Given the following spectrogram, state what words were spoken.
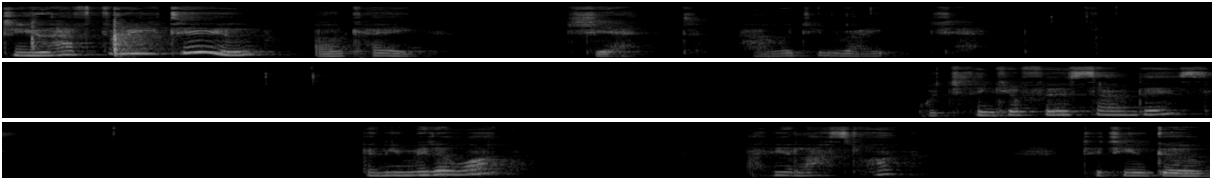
Do you have three too? Okay. Jet. How would you write jet? What do you think your first sound is? And your middle one? And your last one? Did you go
